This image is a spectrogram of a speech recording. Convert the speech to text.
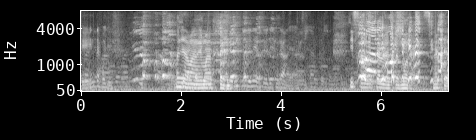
Én, de hogy is. Vegyél már egy másik. Nagyon érződik, hogy rájátszik. Itt állok előtted. Neked.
